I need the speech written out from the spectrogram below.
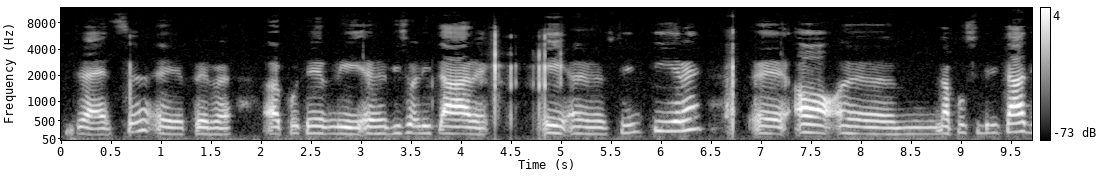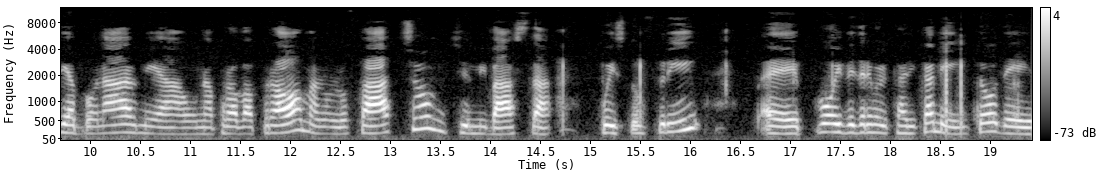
jazz, eh, per poterli eh, visualizzare e sentire eh, ho eh, la possibilità di abbonarmi a una prova pro ma non lo faccio cioè, mi basta questo free. Eh, poi vedremo il caricamento dei,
